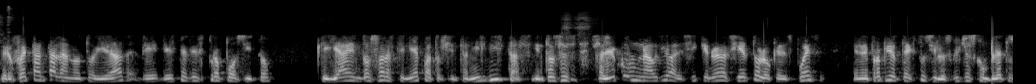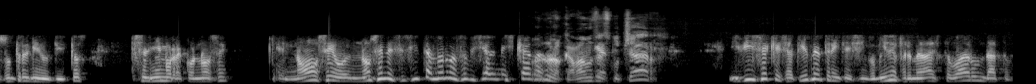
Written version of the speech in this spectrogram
pero fue tanta la notoriedad de, este despropósito que ya en dos horas tenía 400 mil vistas. Y entonces salió con un audio a decir que no era cierto lo que después, en el propio texto, si lo escuchas completo, son tres minutitos, pues él mismo reconoce que no se, no se necesitan normas oficiales mexicanas. Bueno, lo acabamos de escuchar y dice que se atienden 35 mil enfermedades. Te voy a dar un dato.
